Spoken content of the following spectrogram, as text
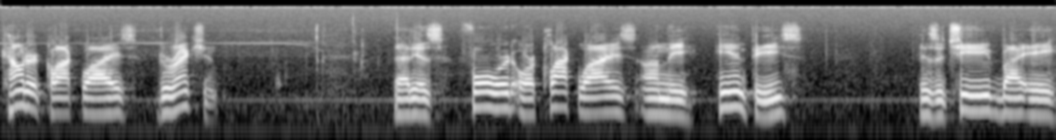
counterclockwise direction. That is, forward or clockwise on the handpiece is achieved by a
